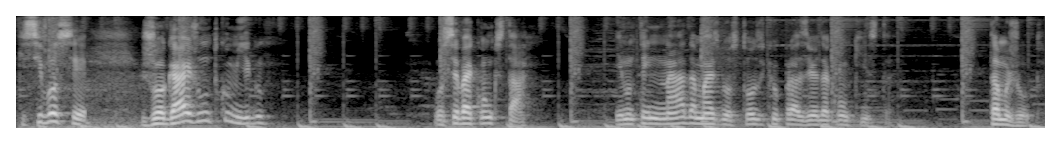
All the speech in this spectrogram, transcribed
que se você jogar junto comigo, você vai conquistar. E não tem nada mais gostoso que o prazer da conquista. Tamo junto.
